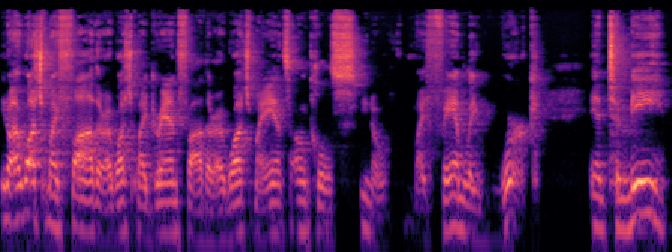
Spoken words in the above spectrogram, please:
You know, I watched my father, I watched my grandfather, I watched my aunts, uncles, you know, my family work. And to me,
